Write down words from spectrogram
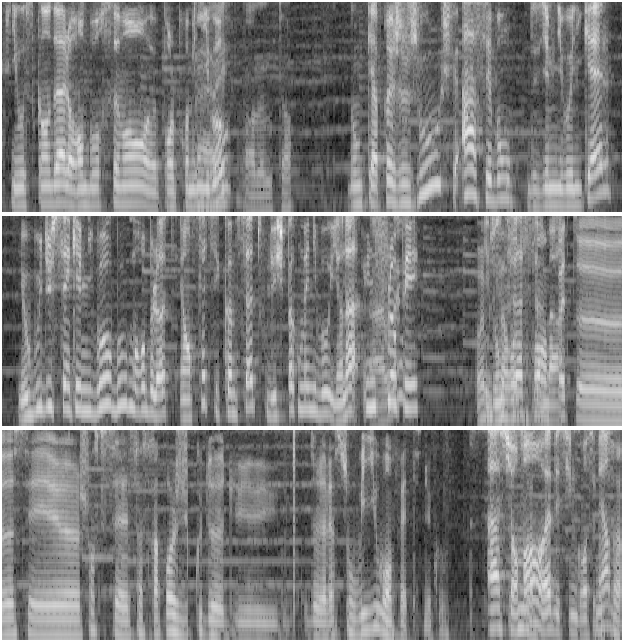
crier au scandale remboursement euh, pour le premier Bah niveau. oui, en même temps. Donc après je joue, je fais ah c'est bon, deuxième niveau nickel. Et au bout du cinquième niveau, boum, rebelote. Et en fait c'est comme ça tous les je sais pas combien de niveaux. Il y en a une Ah ouais flopée. Ouais, Mais donc ça, reprend, en fait, euh, c'est, euh, je pense que ça se rapproche du coup de, du, de la version Wii U en fait, du coup. Ah sûrement, Ça. ouais, mais c'est une grosse merde. ça.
